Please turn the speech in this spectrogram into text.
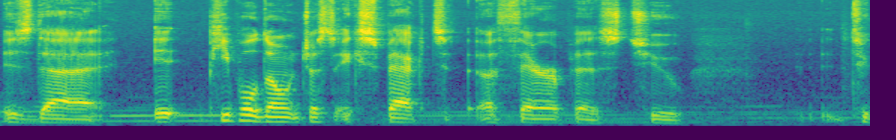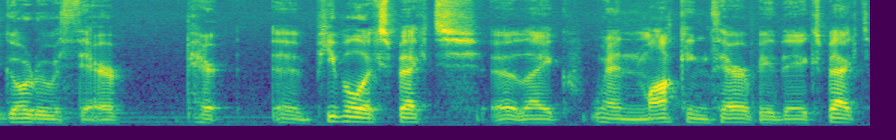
is that it people don't just expect a therapist to to go to a therapist. Uh, people expect, uh, like, when mocking therapy, they expect,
